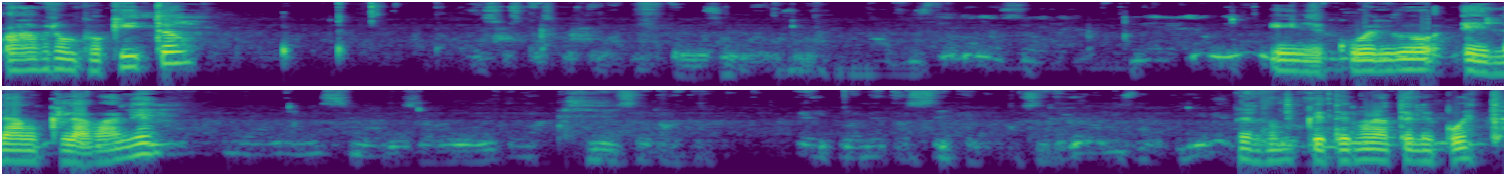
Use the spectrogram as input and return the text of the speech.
Abro un poquito. Y le el ancla, ¿vale? Perdón, que tengo la tele puesta.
